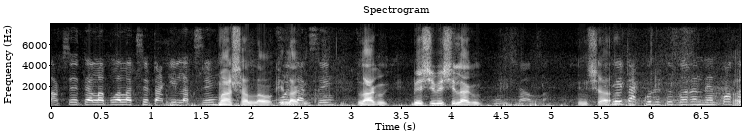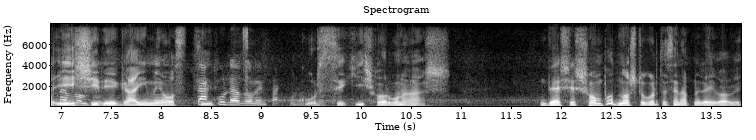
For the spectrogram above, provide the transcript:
লাগছে তেলাপোয়া লাগছে টাকি লাগছে। মার্শাল্লাহ ওকে লাগুক লাগুক বেশি বেশি লাগুক ইনশাআল্লাহ। ইনশাআল্লাহ। এই টাক্কুর ধরেন দেন কত এই শিরে গাইমে অস্থির। টাক্কুটা ধরেন টাক্কুটা করছে কি সর্বনাশ। দেশের সম্পদ নষ্ট করতেছেন আপনারা এইভাবে।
